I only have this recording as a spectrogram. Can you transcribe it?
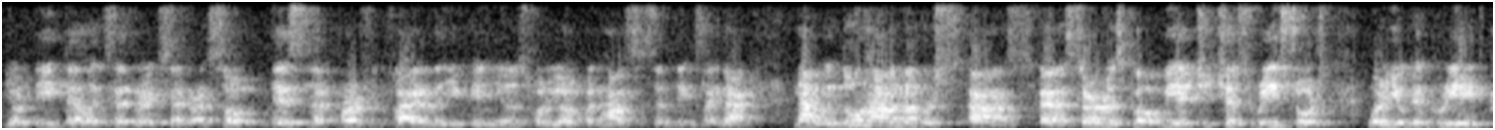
your detail, etc., etc. So this is a perfect flyer that you can use for your open houses and things like that. Now we do have another uh, uh, service called BHHS Resource where you can create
